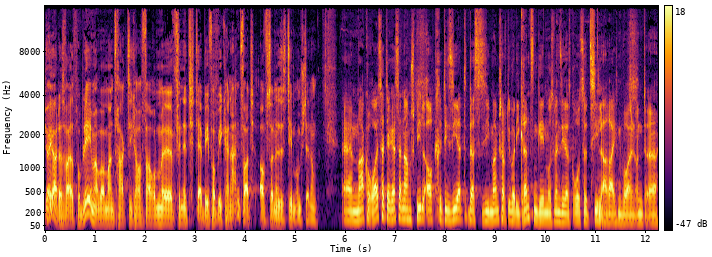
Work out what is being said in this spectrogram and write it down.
Ja, ja, das war das Problem, aber man fragt sich auch, warum äh, findet der BVB keine Antwort auf so eine Systemumstellung? Ähm, Marco Reus hat ja gestern nach dem Spiel auch kritisiert, dass die Mannschaft über die Grenzen gehen muss, wenn sie das große Ziel erreichen wollen. Und äh,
